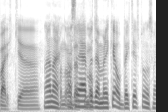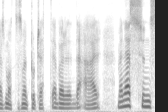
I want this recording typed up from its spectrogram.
verket Nei, nei. Altså, jeg måte. bedømmer det ikke objektivt på noen som helst måte som et portrett. Jeg bare, det er Men jeg syns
